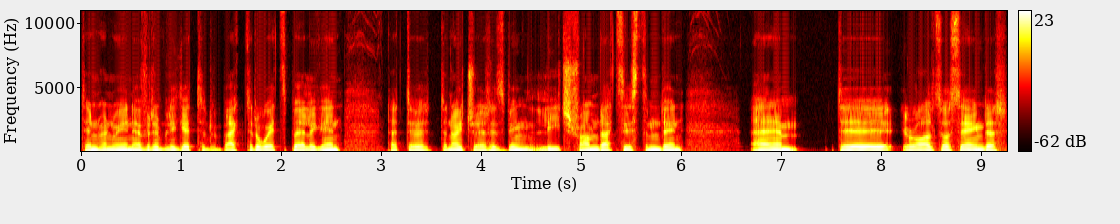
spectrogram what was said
then, when we inevitably get to the, back to the wet spell again, that the, the nitrate is being leached from that system. Then, um, the you're also saying that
